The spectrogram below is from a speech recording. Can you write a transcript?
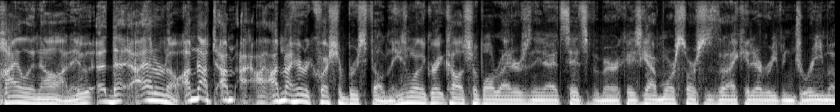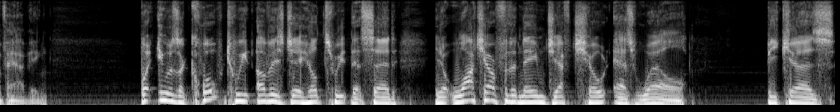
piling on. It, uh, that, I don't know. I'm not. I'm. I'm not here to question Bruce Feldman. He's one of the great college football writers in the United States of America. He's got more sources than I could ever even dream of having. But it was a quote tweet of his Jay Hill tweet that said, you know, watch out for the name Jeff Choate as well, because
